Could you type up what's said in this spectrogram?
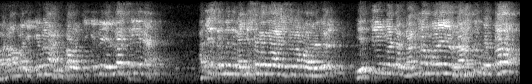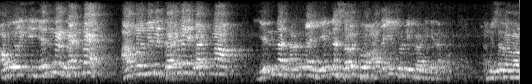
பராமரிக்கணும் அன்பா வச்சுக்கணும் எல்லாம் செய்யணும். அதே சமயத்தில் நபி ஸல்லல்லாஹு அவர்கள் எத்தீம்கிட்ட நல்ல முறையில் நடந்து கொண்டா அவங்களுக்கு என்ன நன்மை? அவங்க மீது கருணை கட்டினா என்ன நன்மை என்ன சிறப்பு? அதையும் சொல்லி காட்டுகிறாங்க நபி ஸல்லல்லாஹு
